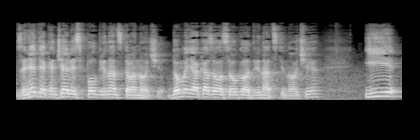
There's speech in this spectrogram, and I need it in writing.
Занятия окончались в полдвенадцатого ночи. Дома я оказывался около 12 ночи, и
